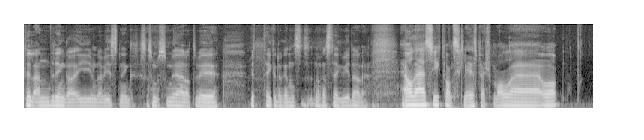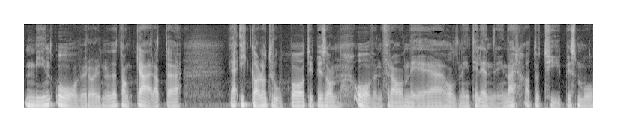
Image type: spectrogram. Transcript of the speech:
til endringer i undervisning som, som gjør at vi vi tar noen, noen, steg videre? Ja, det er sykt vanskelig spørsmål. Eh, og min overordnede tanke er at eh, jeg ikke har noe tro på typisk sånn ovenfra og ned-holdning til endring der. At det typisk må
